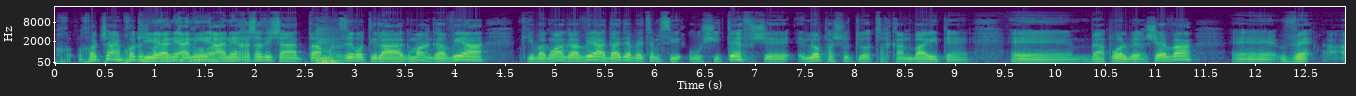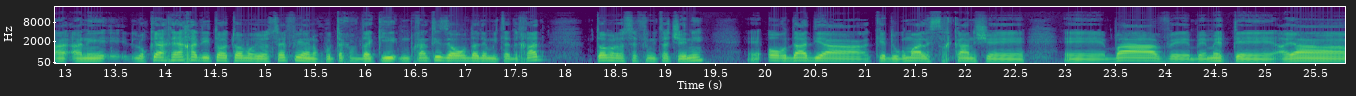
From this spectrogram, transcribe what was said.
חודשיים, חודש וחצי אני, אני, אחורה. אני חשבתי שאתה מחזיר אותי לגמר גביע, כי בגמר גביע דדיה בעצם הוא שיתף שלא פשוט להיות שחקן בית אה, אה, בהפועל באר שבע, אה, ואני לוקח יחד איתו את תומר יוספי, אנחנו תכף דקי, מבחינתי זה אור דדיה מצד אחד, תומר יוספי מצד שני. אה, אור דדיה כדוגמה לשחקן שבא ובאמת אה, היה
